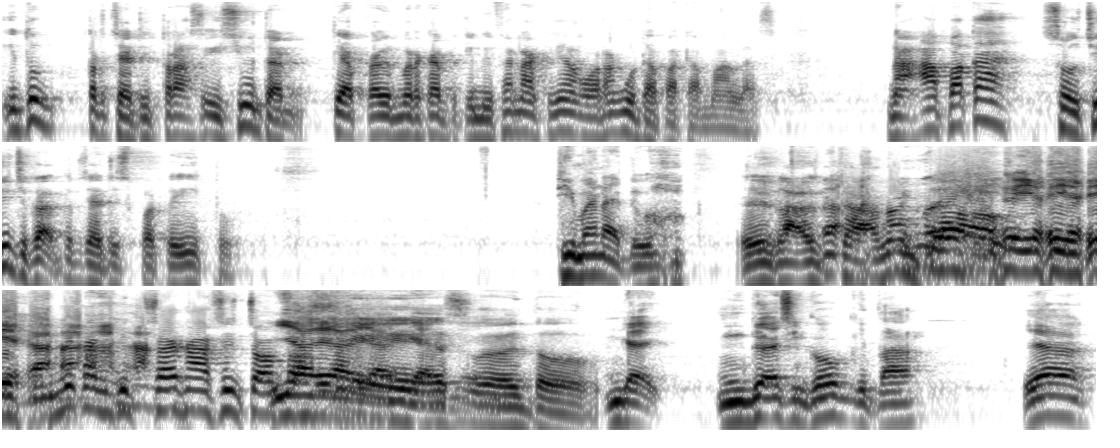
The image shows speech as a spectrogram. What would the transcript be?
itu terjadi trust issue dan tiap kali mereka bikin event akhirnya orang udah pada malas. Nah, apakah Soji juga terjadi seperti itu? Di mana itu? Eh, jangan dong. Iya iya iya. Ini kan kita, saya ngasih contoh Iya, iya, iya, iya. yes, itu. Enggak, enggak sih kok kita. Ya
